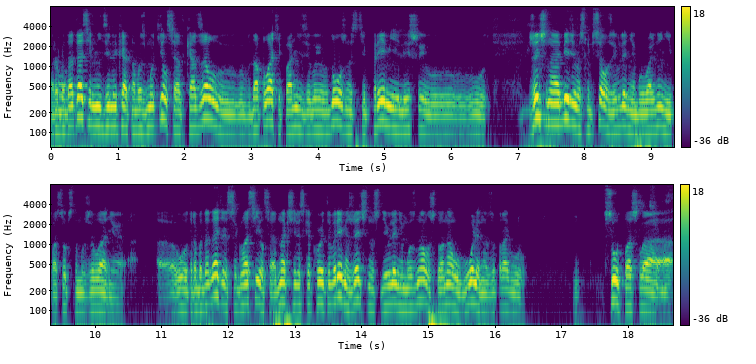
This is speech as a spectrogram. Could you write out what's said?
Работодатель неделикатно возмутился, отказал в доплате, понизил ее в должности, премии лишил. Вот. Женщина обиделась, написала заявление об увольнении по собственному желанию. А, Вот, работодатель согласился, однако через какое-то время женщина с удивлением узнала, что она уволена за прогул. В суд пошла,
